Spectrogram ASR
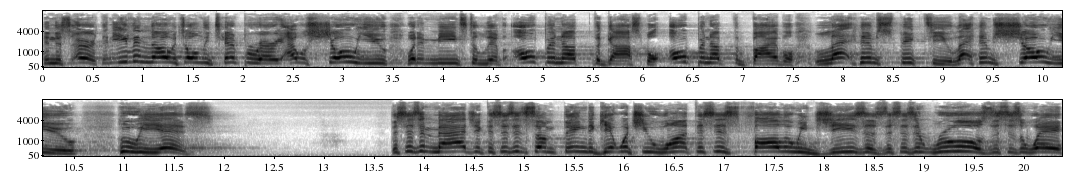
in this earth. And even though it's only temporary, I will show you what it means to live. Open up the gospel, open up the Bible, let Him speak to you, let Him show you who He is. This isn't magic. This isn't something to get what you want. This is following Jesus. This isn't rules. This is a way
